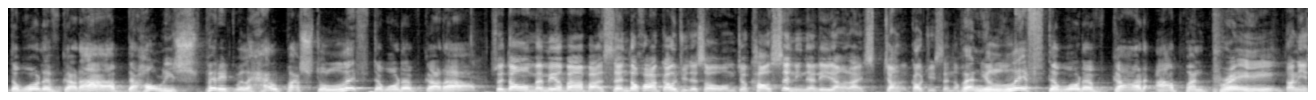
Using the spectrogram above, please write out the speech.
the word of God up, the Holy Spirit will help us to lift the word of God up. 所以，当我们没有办法把神的话高举的时候，我们就靠圣灵的力量来将高举神的话。 When you lift the word of God up and pray, 当你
